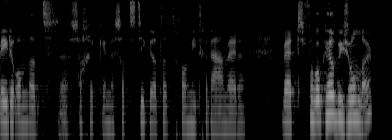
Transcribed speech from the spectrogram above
Wederom, dat uh, zag ik in de statistieken dat dat gewoon niet gedaan werd. werd. Vond ik ook heel bijzonder.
